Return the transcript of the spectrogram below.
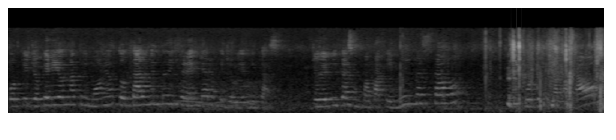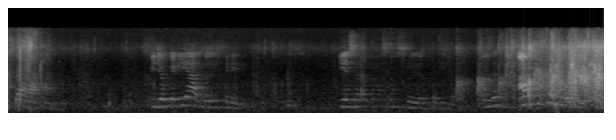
Porque yo quería un matrimonio totalmente diferente a lo que yo vi en mi casa. Yo vi en mi casa un papá que nunca estaba porque se la pasaba trabajando. Y yo quería algo diferente. Y eso es lo que hemos construido con Entonces, amo este negocio.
